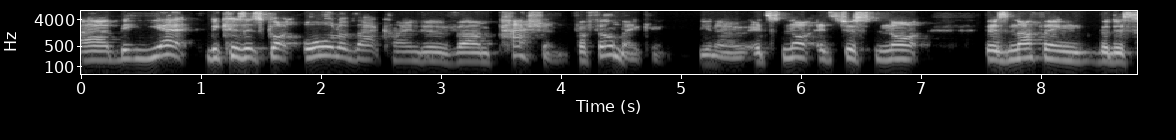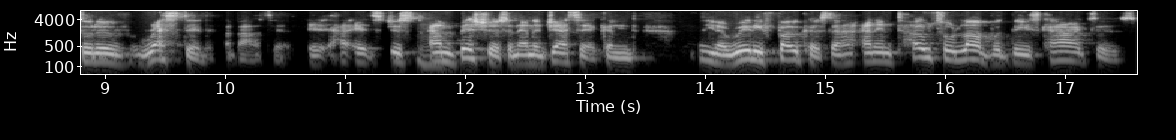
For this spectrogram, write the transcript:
Uh, but yet, because it's got all of that kind of um, passion for filmmaking, you know, it's not, it's just not, there's nothing that is sort of rested about it. it it's just mm-hmm. ambitious and energetic and, you know, really focused and, and in total love with these characters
